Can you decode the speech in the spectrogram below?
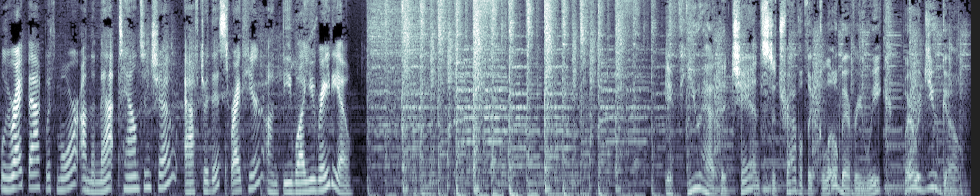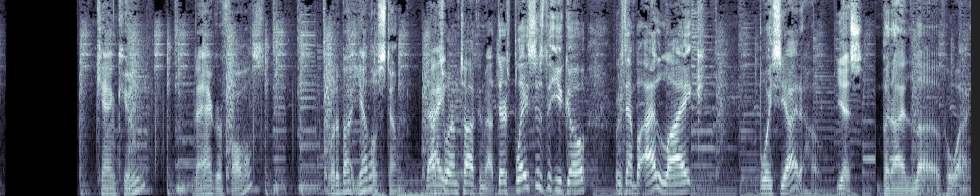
We'll be right back with more on the Matt Townsend Show after this, right here on BYU Radio. If you had the chance to travel the globe every week, where would you go? Cancun? Niagara Falls? What about Yellowstone? That's what I'm talking about. There's places that you go. For example, I like Boise, Idaho. Yes. But I love Hawaii.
